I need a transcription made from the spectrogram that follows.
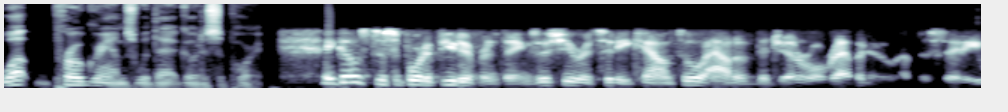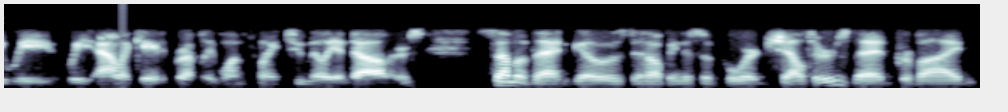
what programs would that go to support? It goes to support a few different things. This year at City Council, out of the general revenue of the city, we we allocated roughly 1.2 million dollars some of that goes to helping to support shelters that provide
